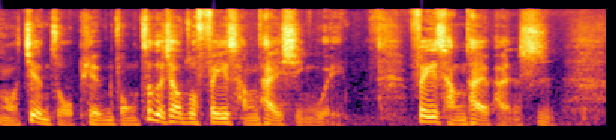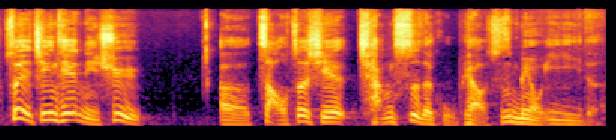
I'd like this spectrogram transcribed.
哦，剑走偏锋，这个叫做非常态行为，非常态盘势。所以今天你去呃找这些强势的股票，其实没有意义的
